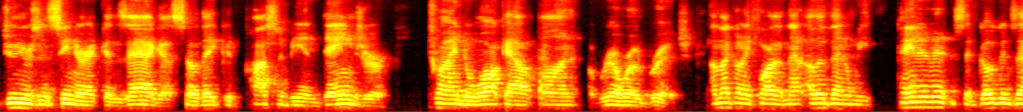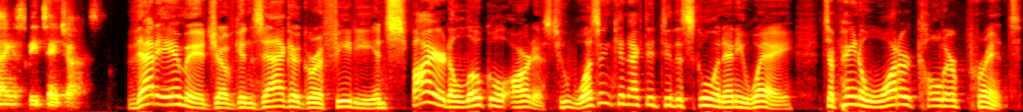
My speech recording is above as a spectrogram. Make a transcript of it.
juniors and senior at Gonzaga so they could possibly be in danger trying to walk out on a railroad bridge. I'm not going any farther than that, other than we painted it and said, Go Gonzaga, beat St. John's. That image of Gonzaga graffiti inspired a local artist who wasn't connected to the school in any way to paint a watercolor print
